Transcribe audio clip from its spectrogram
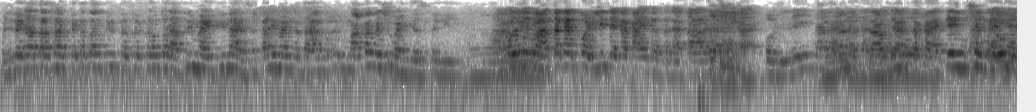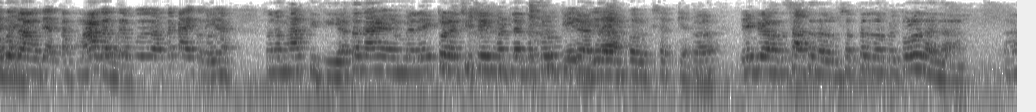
म्हणजे ते का तसा ते का तसा- ते का- ते का- रात्री माहिती नाही. सकाळी माहिती आता आंघोळ- माका कशी माहिती असतली? आता काय पडली ते का काय करतात? आता आता काय? पडली जाऊ दे आता काय टेन्शन घेऊ नको जाऊ दे आता. महाग आता आता काय करूया? सोना महाग किती आता नाही मला एक तोळ्याची चेन म्हटलं तर करू किती एक आता? ग्रॅम करू शक्य हा? एक ग्राम आता सात हजार रुपये सत्तर हजार रुपये तोळ झाला. हा?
